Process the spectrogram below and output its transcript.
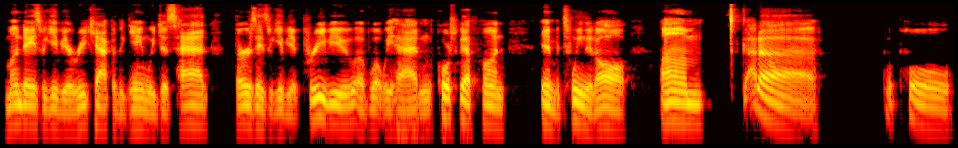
Mondays, we give you a recap of the game we just had. Thursdays, we give you a preview of what we had. And of course, we have fun in between it all. Um, got a we'll pull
